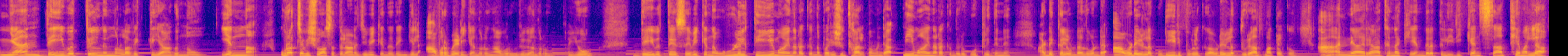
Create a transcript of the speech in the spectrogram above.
ഞാൻ ദൈവത്തിൽ നിന്നുള്ള വ്യക്തിയാകുന്നു. എന്ന ഉറച്ച വിശ്വാസത്തിലാണ് ജീവിക്കുന്നതെങ്കിൽ അവർ പേടിക്കാൻ തുടങ്ങും അവർ ഉരുകാൻ തുടങ്ങും. അയ്യോ ദൈവത്തെ സേവിക്കുന്ന ഉള്ളിൽ തീയുമായി നടക്കുന്ന പരിശുദ്ധാത്മാവിന്റെ അഗ്നിയുമായി നടക്കുന്ന ഒരു കൂട്ടർ ഇതിന് അടുക്കലുണ്ട്. അതുകൊണ്ട് അവിടെയുള്ള കുടിയിരിപ്പുകൾക്കും അവിടെയുള്ള ദുരാത്മാക്കൾക്കും ആ അന്യാരാധന കേന്ദ്രത്തിൽ ഇരിക്കാൻ സാധ്യമല്ല.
